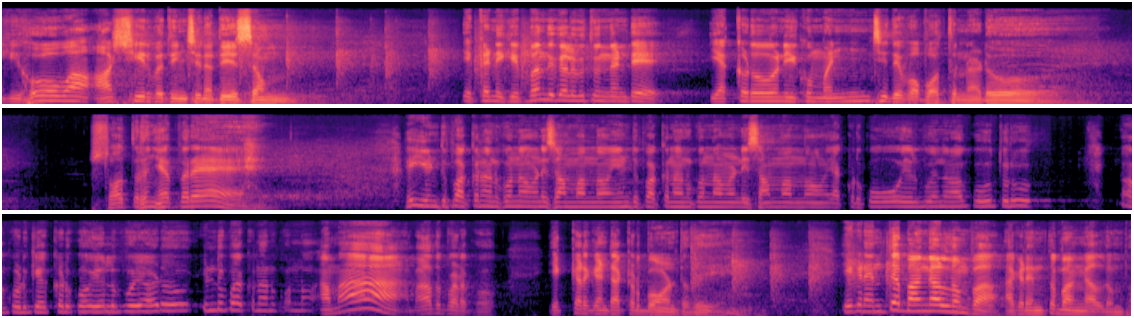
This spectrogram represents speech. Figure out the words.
ఇహోవా ఆశీర్వదించిన దేశం. ఇక్కడ నీకు ఇబ్బంది కలుగుతుందంటే ఎక్కడో నీకు మంచిది ఇవ్వబోతున్నాడు. స్తోత్రం చెప్పరే. ఏ ఇంటి పక్కన అనుకున్నామండి సంబంధం ఇంటి పక్కన అనుకున్నామండి సంబంధం. ఎక్కడికో వెళ్ళిపోయింది నా కూతురు. నా కొడుకు ఎక్కడికో వెళ్ళిపోయాడు. ఇంటి పక్కన అనుకున్నాం. అమ్మా బాధపడకు. ఎక్కడికంటే అక్కడ బాగుంటుంది. ఇక్కడ ఎంత బంగాళదుంప? అక్కడ ఎంత బంగాళదుంప?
